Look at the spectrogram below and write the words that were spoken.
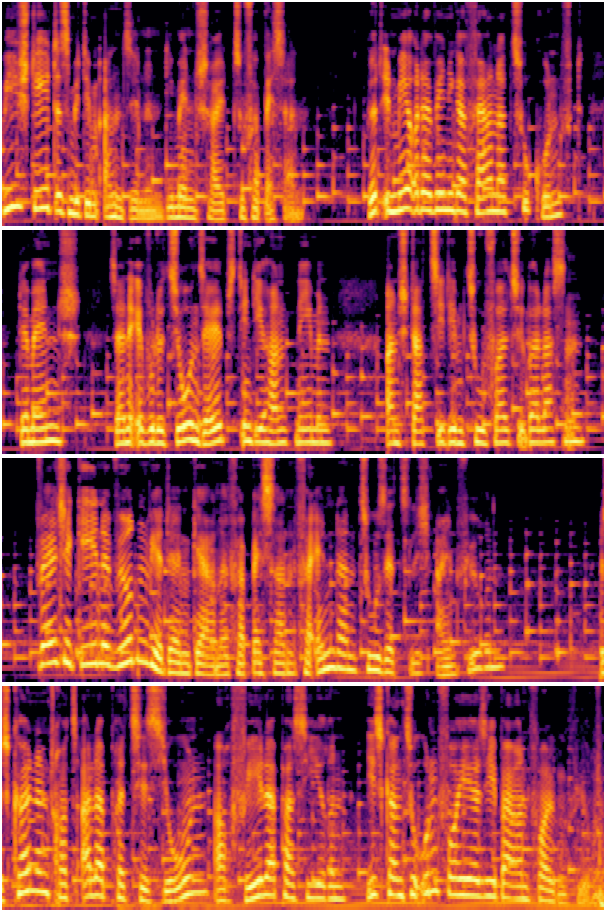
Wie steht es mit dem Ansinnen, die Menschheit zu verbessern? Wird in mehr oder weniger ferner Zukunft der Mensch seine Evolution selbst in die Hand nehmen, anstatt sie dem Zufall zu überlassen? Welche Gene würden wir denn gerne verbessern, verändern, zusätzlich einführen? Es können trotz aller Präzision auch Fehler passieren. Dies kann zu unvorhersehbaren Folgen führen.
